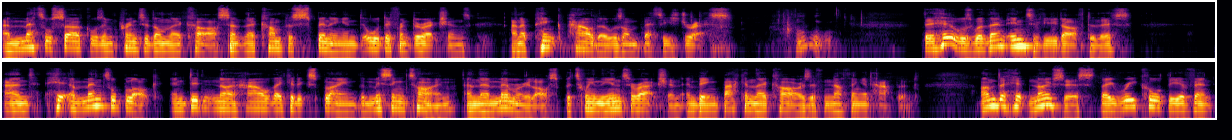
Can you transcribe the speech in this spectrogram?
and metal circles imprinted on their car sent their compass spinning in all different directions, and a pink powder was on Betty's dress. Ooh. The Hills were then interviewed after this and hit a mental block and didn't know how they could explain the missing time and their memory loss between the interaction and being back in their car as if nothing had happened. Under hypnosis, they recalled the event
